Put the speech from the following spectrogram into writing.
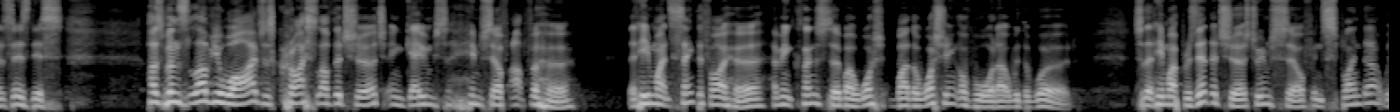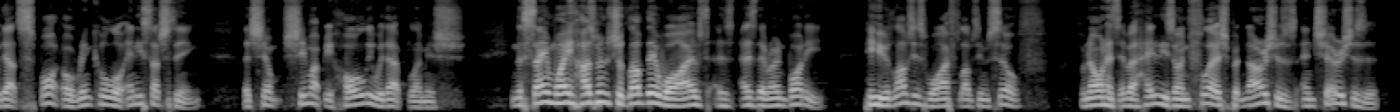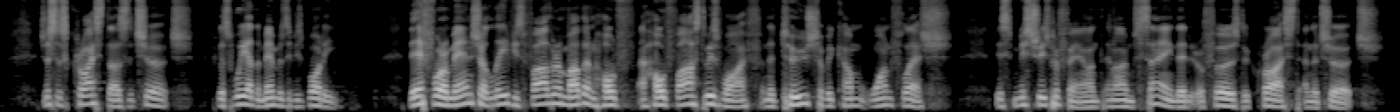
It says this Husbands, love your wives as Christ loved the church and gave himself up for her, that he might sanctify her, having cleansed her by, wash, by the washing of water with the word, so that he might present the church to himself in splendor, without spot or wrinkle or any such thing, that she, she might be holy without blemish. In the same way, husbands should love their wives as, as their own body. He who loves his wife loves himself. For no one has ever hated his own flesh, but nourishes and cherishes it, just as Christ does the church, because we are the members of his body. Therefore, a man shall leave his father and mother and hold, hold fast to his wife, and the two shall become one flesh. This mystery is profound, and I'm saying that it refers to Christ and the church.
